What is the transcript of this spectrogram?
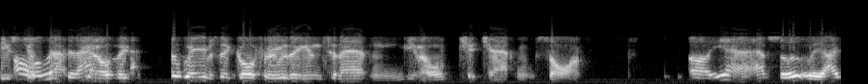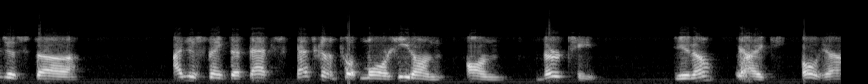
It's Oh, just listen, that you know the, the waves that go through the internet and you know chit chat and so on. Uh, yeah, absolutely. I just, uh, I just think that that's that's going to put more heat on on their team. You know, Yeah. like Oh yeah,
